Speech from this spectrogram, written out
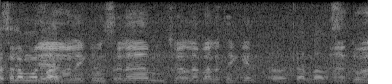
আসসালামু আলাইকুম আসসালাম ইনশাআল্লাহ ভালো থাকেন। হাফেজ। দোয়া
